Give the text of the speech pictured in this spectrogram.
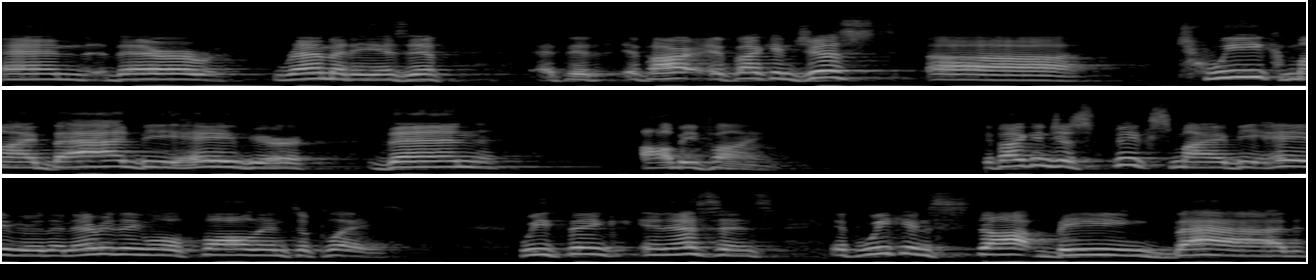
And their remedy is if, if, if, if, I, if I can just uh, tweak my bad behavior, then I'll be fine. If I can just fix my behavior, then everything will fall into place. We think, in essence, if we can stop being bad,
